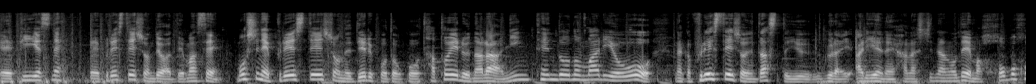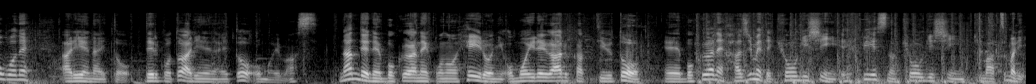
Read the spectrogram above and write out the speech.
え PS ね、えプレイステーションでは出ません。もしね、プレイステーションで出ることをこう例えるなら、任天堂のマリオををなんかプレイステーションで出すというぐらいありえない話なので、まあ、ほぼほぼね、ありえないと、出ることはありえないと思います。なんでね、僕がね、このヘイローに思い入れがあるかっていうと、えー、僕がね、初めて競技シーン、FPS の競技シーン、まあ、つまり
